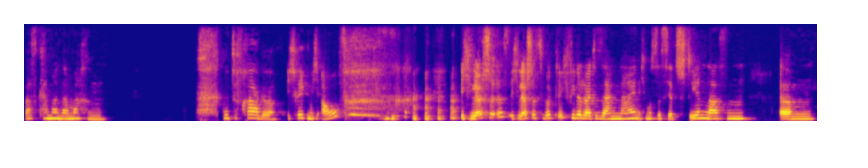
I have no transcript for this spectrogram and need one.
was kann man da machen? Gute Frage. Ich reg mich auf. ich lösche es, ich lösche es wirklich. Viele Leute sagen, nein, ich muss das jetzt stehen lassen, ähm,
